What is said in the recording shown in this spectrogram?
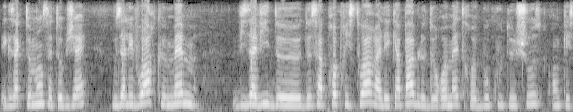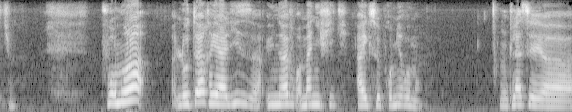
exactement cet objet, vous allez voir que même vis-à-vis de, sa propre histoire, elle est capable de remettre beaucoup de choses en question. Pour moi, l'auteur réalise une œuvre magnifique avec ce premier roman. Donc là, c'est, euh,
